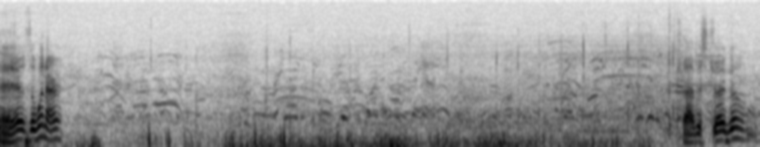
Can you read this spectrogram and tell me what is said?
There's the winner. Travis Dragoon.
